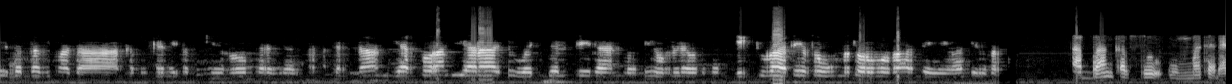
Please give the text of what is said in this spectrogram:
akka mirkaneeffatu yeroo garagaraa diyaaspooraan biyya alaa wajjalteedhaan walii hordofaa jechuudha ta'e osoo uummata oromoo baatee abbaan qabsoo uummatadha.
